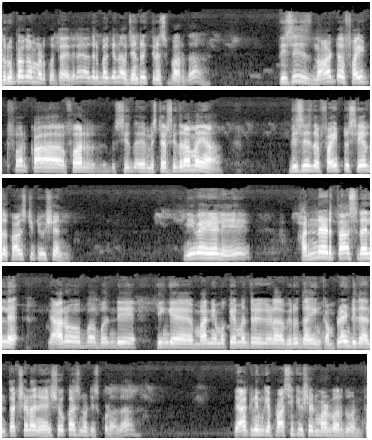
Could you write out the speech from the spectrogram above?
ದುರುಪಯೋಗ ಮಾಡ್ಕೋತಾ ಇದ್ದಾರೆ ಅದ್ರ ಬಗ್ಗೆ ನಾವು ಜನರಿಗೆ ತಿಳಿಸ್ಬಾರ್ದಾ? This is not a fight for ಕಾ ಫಾರ್ ಸಿದ್ mister Siddaramaiah. This is the fight to save the constitution ನೀವೇ ಹೇಳಿ, ಹನ್ನೆರಡು ತಾಸಿನಲ್ಲೇ ಯಾರೋ ಒಬ್ಬ ಬಂದು ಹಿಂಗೆ ಮಾನ್ಯ ಮುಖ್ಯಮಂತ್ರಿಗಳ ವಿರುದ್ಧ ಹಿಂಗೆ ಕಂಪ್ಲೇಂಟ್ ಇದೆ ಅಂದ ತಕ್ಷಣವೇ ಶೋಕಾಸ್ ನೋಟಿಸ್ ಕೊಡೋದಾ? ಯಾಕೆ ನಿಮಗೆ ಪ್ರಾಸಿಕ್ಯೂಷನ್ ಮಾಡಬಾರ್ದು ಅಂತ?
